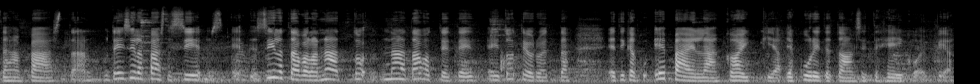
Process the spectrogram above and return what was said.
tähän päästään, mutta ei sillä päästä siihen, sillä tavalla nämä, to, nämä tavoitteet ei, ei toteudu, että, että ikään kuin epäillään kaikkia ja kuritetaan sitten heikoimpia.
